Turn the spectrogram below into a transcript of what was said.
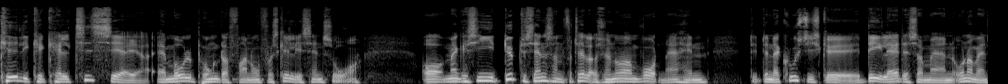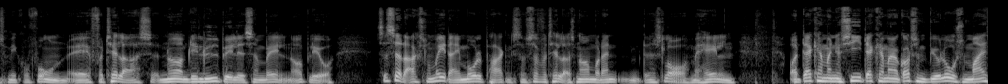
kedeligt kan kalde tidsserier af målepunkter fra nogle forskellige sensorer. Og man kan sige, at dybdesensoren fortæller os jo noget om, hvor den er henne. Det- Den akustiske del af det, som er en undervandsmikrofon, øh, fortæller os noget om det lydbillede, som valen oplever. Så sætter akselometer i målpakken, som så fortæller os noget om, hvordan den slår med halen. Og der kan man jo sige, der kan man jo godt som biolog som mig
